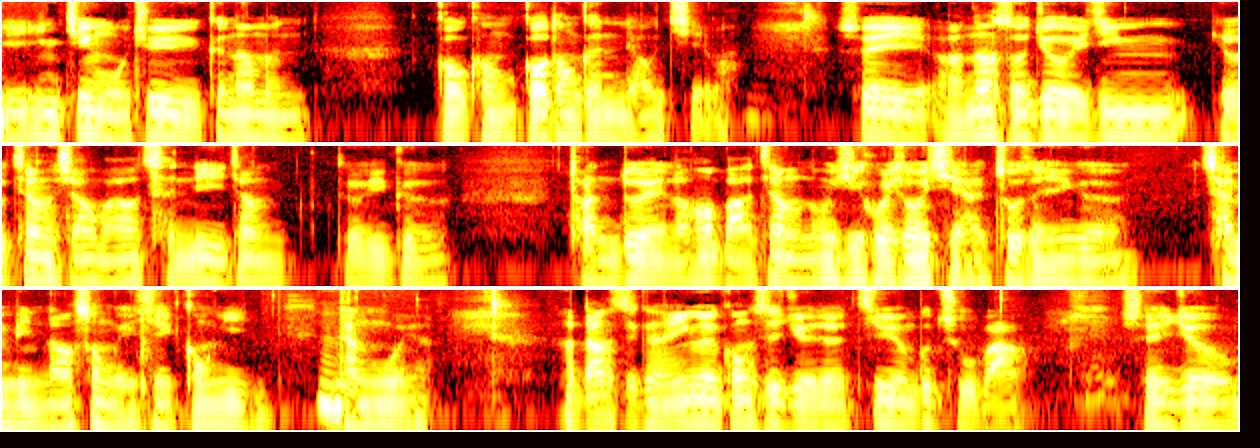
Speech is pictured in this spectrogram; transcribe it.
也引进我去跟他们沟通沟通跟了解嘛，所以啊那时候就已经有这样的想法，要成立这样的一个。团队，然后把这样的东西回收起来，做成一个产品，然后送给一些公益单位啊。嗯、那当时可能因为公司觉得资源不足吧，所以就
